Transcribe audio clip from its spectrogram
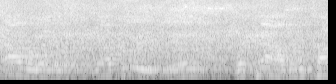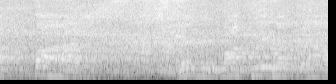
Alvarez, Dave, and Raquel. To be top five. Redmond locked in right now.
